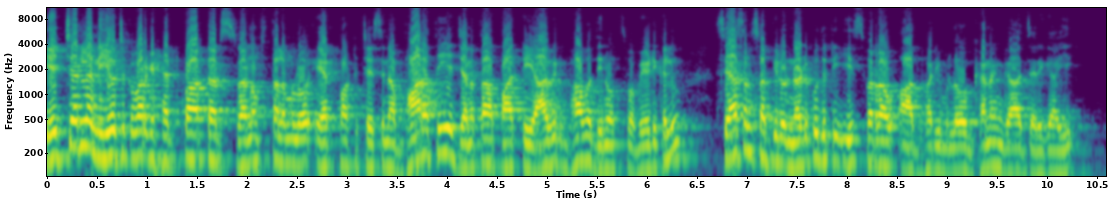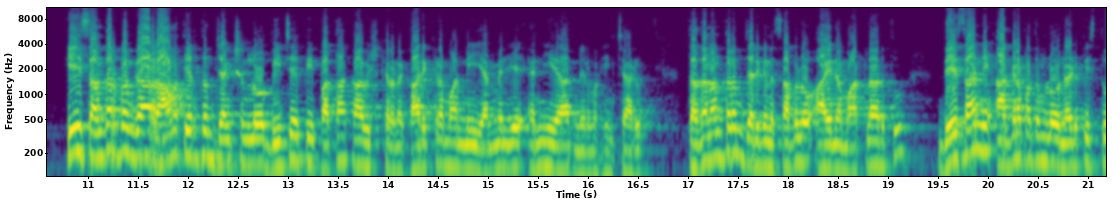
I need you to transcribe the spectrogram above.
ఎచ్చెర్ల నియోజకవర్గ హెడ్ క్వార్టర్స్ రణస్థలంలో ఏర్పాటు చేసిన భారతీయ జనతా పార్టీ ఆవిర్భావ దినోత్సవ వేడుకలు శాసనసభ్యులు నడుకుదుటి ఈశ్వరరావు ఆధ్వర్యంలో ఘనంగా జరిగాయి. ఈ సందర్భంగా రామతీర్థం జంక్షన్లో బీజేపీ పతాకావిష్కరణ కార్యక్రమాన్ని ఎమ్మెల్యే ఎన్ఈఆర్ నిర్వహించారు. తదనంతరం జరిగిన సభలో ఆయన మాట్లాడుతూ దేశాన్ని అగ్రపథంలో నడిపిస్తూ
